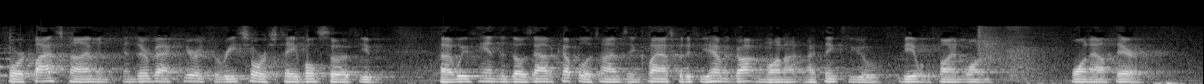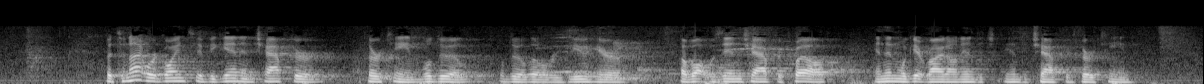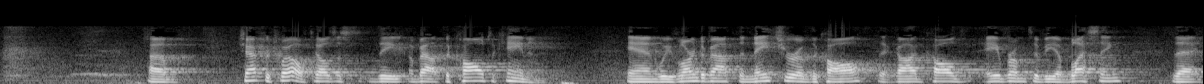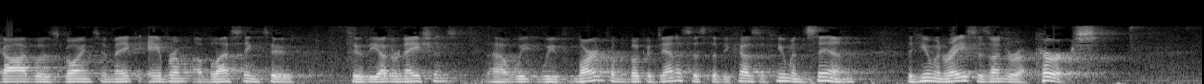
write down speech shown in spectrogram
for class time, and, and they're back here at the resource table. So if you uh, we've handed those out a couple of times in class, but if you haven't gotten one, I, I think you'll be able to find one one out there. But tonight we're going to begin in chapter 13. We'll do a we'll do a little review here of what was in chapter 12 and then we'll get right on into into chapter 13. Um, chapter 12 tells us the about the call to Canaan. And we've learned about the nature of the call, that God called Abram to be a blessing, that God was going to make Abram a blessing to to the other nations. Uh, we, we've learned from the book of Genesis that because of human sin, the human race is under a curse.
